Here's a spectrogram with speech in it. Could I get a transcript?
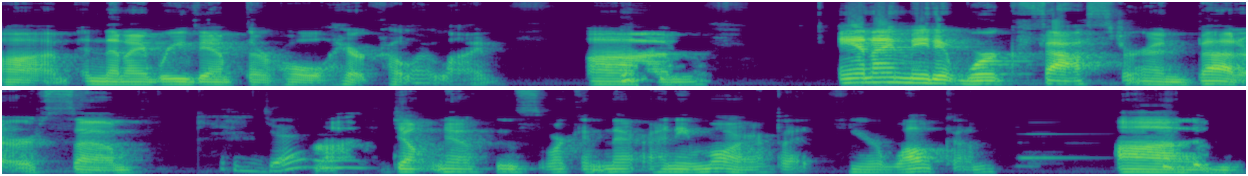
Um, and then I revamped their whole hair color line. Um, and I made it work faster and better. So Yeah. uh, don't know who's working there anymore, but you're welcome. Um,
